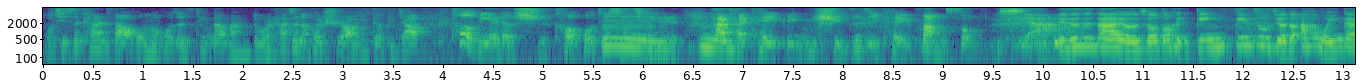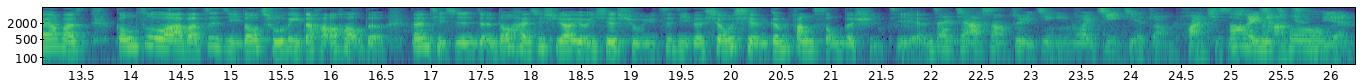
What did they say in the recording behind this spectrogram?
我其实看到我们或者是听到蛮多人，他真的会需要一个比较特别的时刻或者是节日，嗯嗯、他才可以允许自己可以放松一下。也就是大家有的时候都很盯盯住，觉得啊，我应该要把工作啊，把自己都处理的好好的。但其实人都还是需要有一些属于自己的休闲跟放松的时间。再加上最近因为季节转换，其实非常剧烈，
